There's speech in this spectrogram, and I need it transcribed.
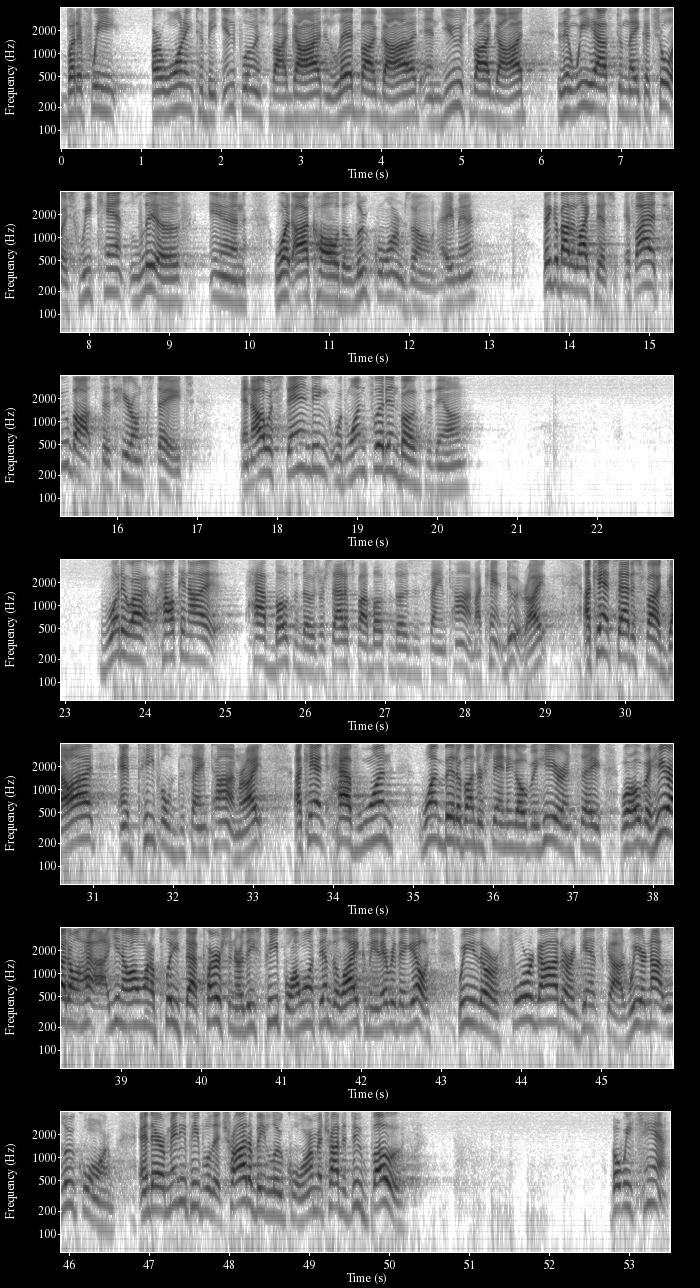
But if we are wanting to be influenced by God and led by God and used by God, then we have to make a choice. We can't live in what I call the lukewarm zone. Amen? Think about it like this if I had two boxes here on stage and I was standing with one foot in both of them, what do I, how can I have both of those or satisfy both of those at the same time? I can't do it, right? I can't satisfy God and people at the same time, right? I can't have one one bit of understanding over here and say, well, over here I don't have, you know, I want to please that person or these people. I want them to like me and everything else. We either are for God or against God. We are not lukewarm. And there are many people that try to be lukewarm and try to do both. But we can't.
